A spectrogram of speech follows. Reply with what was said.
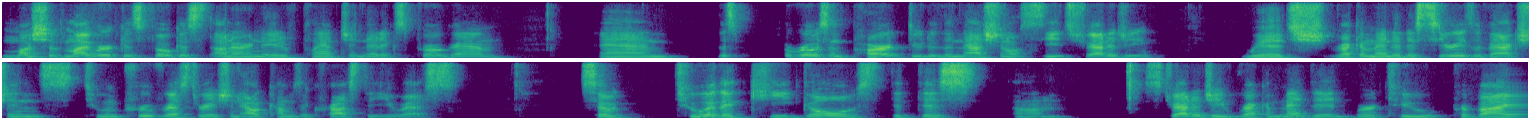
much of my work is focused on our native plant genetics program. And this arose in part due to the National Seed Strategy, which recommended a series of actions to improve restoration outcomes across the US. So two of the key goals that this um, strategy recommended were to provide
